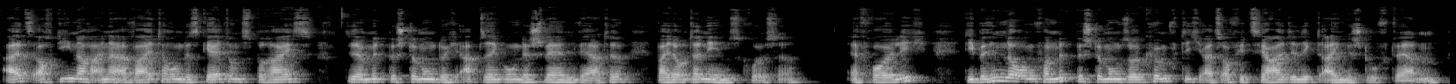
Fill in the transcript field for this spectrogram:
als auch die nach einer Erweiterung des Geltungsbereichs der Mitbestimmung durch Absenkung der Schwellenwerte bei der Unternehmensgröße. Erfreulich, die Behinderung von Mitbestimmung soll künftig als Offizialdelikt eingestuft werden.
